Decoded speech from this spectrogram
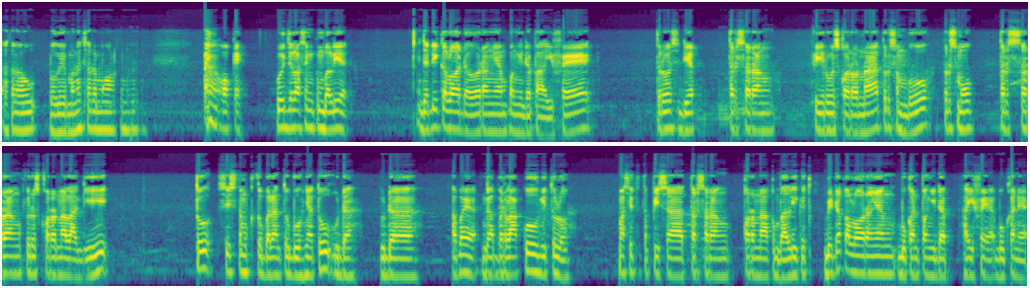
atau bagaimana cara mengalahkan oke gue jelasin kembali ya jadi kalau ada orang yang pengidap HIV terus dia terserang virus corona terus sembuh terus mau terserang virus corona lagi tuh sistem kekebalan tubuhnya tuh udah udah apa ya nggak berlaku gitu loh. Masih tetap bisa terserang corona kembali gitu. Beda kalau orang yang bukan pengidap HIV ya bukan ya.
